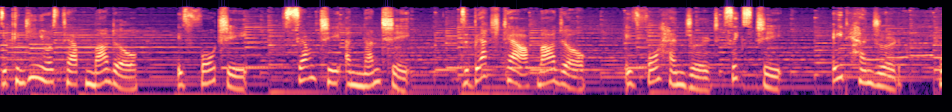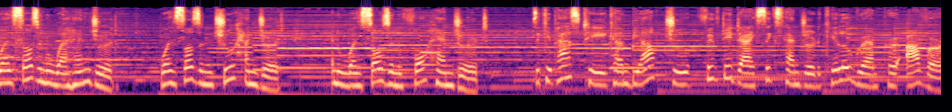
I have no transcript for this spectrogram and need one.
The continuous tap model is 40, 70 and 90. The batch tap model is 460, 800, 1100, 1200, and 1400. The capacity can be up to 50 600 kg per hour.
